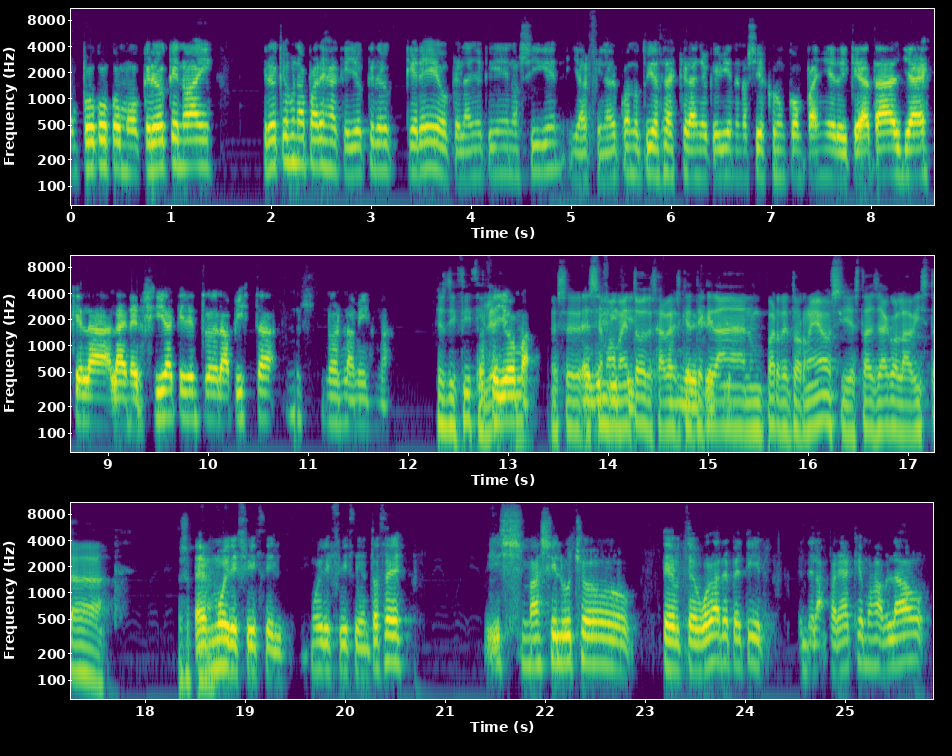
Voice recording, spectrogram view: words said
un poco como creo que no hay, creo que es una pareja que yo creo, creo que el año que viene nos siguen y al final cuando tú ya sabes que el año que viene no sigues con un compañero y queda tal, ya es que la, energía que hay dentro de la pista no es la misma. Es difícil. ¿eh? ese, momento de sabes que te quedan un par de torneos y estás ya con la vista. Es muy difícil, muy difícil. Entonces, más y Lucho, te, vuelvo a repetir, de las parejas que hemos hablado,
